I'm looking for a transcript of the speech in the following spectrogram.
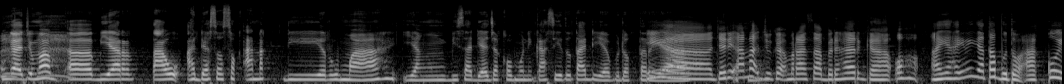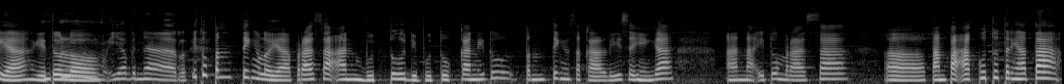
Nggak cuma eh, biar tahu ada sosok anak di rumah yang bisa diajak komunikasi itu tadi ya Bu Dokter ya? Iya jadi anak juga merasa berharga. Oh ayah ini nyata butuh aku ya gitu loh. iya benar. Itu penting loh ya perasaan butuh dibutuhkan itu penting sekali sehingga anak itu merasa eh, tanpa aku tuh ternyata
